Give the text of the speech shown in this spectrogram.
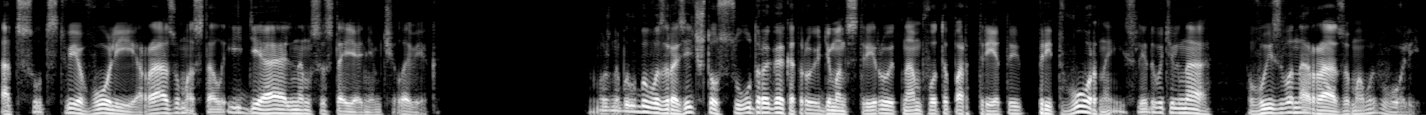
отсутствие воли и разума стало идеальным состоянием человека. Можно было бы возразить, что судорога, которую демонстрируют нам фотопортреты, притворна и, следовательно, вызвана разумом и волей.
